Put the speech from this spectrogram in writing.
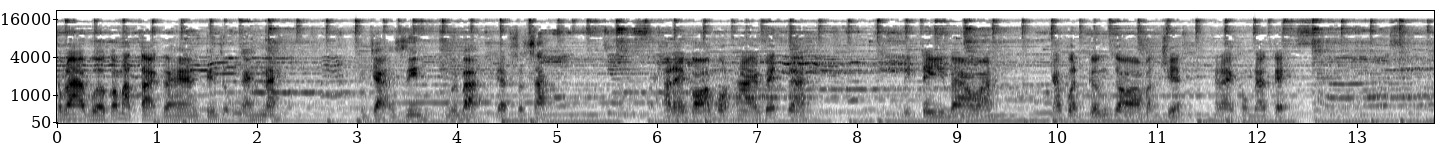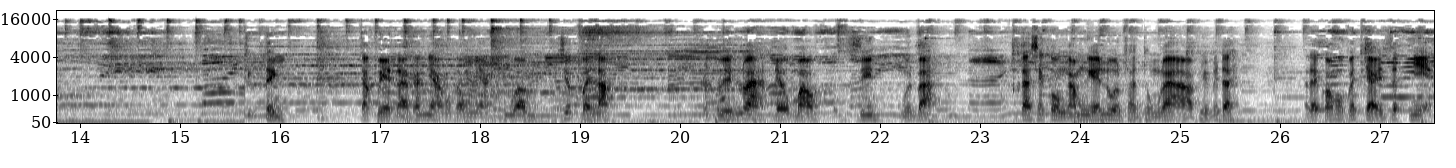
Cặp loa vừa có mặt tại cửa hàng Tiến Dũng ngày hôm nay. Tình trạng zin, nguyên bản, đẹp xuất sắc. Ở đây có một, hai vết à, bị tì vào à, các vật cứng do vận chuyển. Cái này không đáng kể. Chữ tình, đặc biệt là các nhà dòng nhạc thu âm trước 75 các tuyến loa đều màu, zin, nguyên bản chúng ta sẽ cùng ngắm nghía luôn phần thùng loa ở phía bên đây ở đây có một vết chảy rất nhẹ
